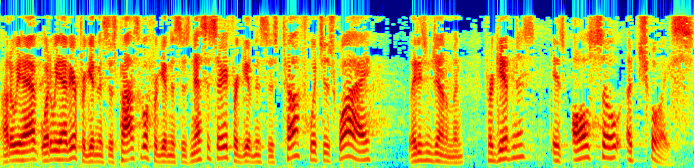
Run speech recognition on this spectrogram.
How do we have, what do we have here? Forgiveness is possible, forgiveness is necessary, forgiveness is tough, which is why, ladies and gentlemen, forgiveness is also a choice.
